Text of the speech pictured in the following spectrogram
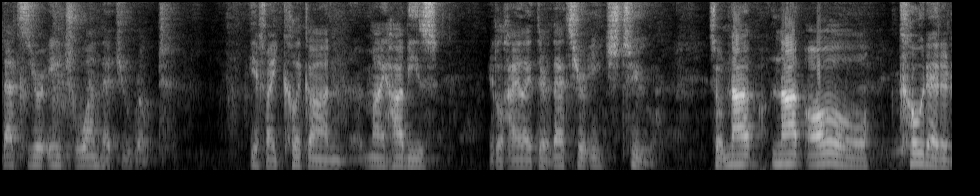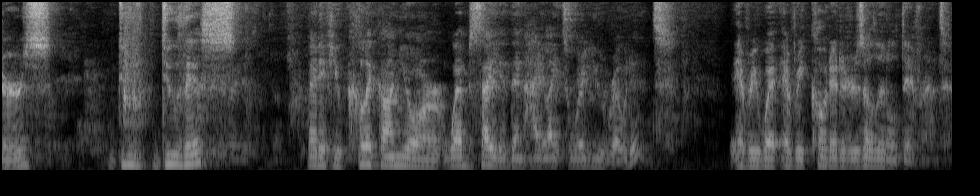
that's your H1 that you wrote. If I click on my hobbies, it'll highlight there. That's your H2. So not not all code editors do do this that if you click on your website, it then highlights where you wrote it. Every, every code editor is a little different.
